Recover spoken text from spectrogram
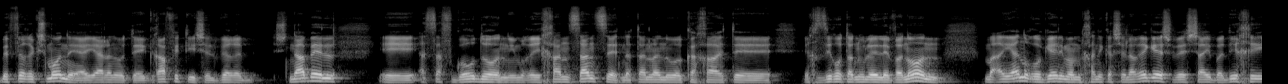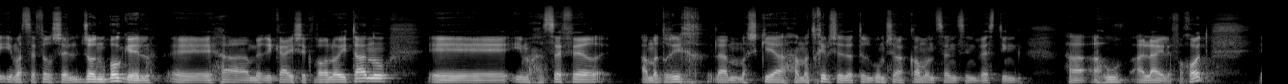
בפרק 8 היה לנו את גרפיטי של ורד שנבל, אסף גורדון עם ריחן סאנסט נתן לנו ככה את, החזיר אותנו ללבנון. מעיין רוגל עם המכניקה של הרגש ושי בדיחי עם הספר של ג'ון בוגל האמריקאי שכבר לא איתנו. עם הספר המדריך למשקיע המתחיל שזה התרגום של ה-common sense investing האהוב עליי לפחות. Uh,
